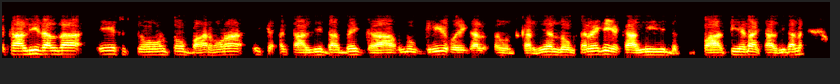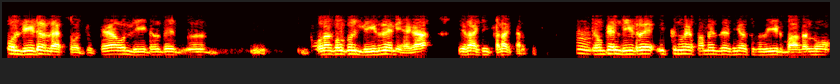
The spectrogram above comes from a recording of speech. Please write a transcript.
ਅਕਾਲੀ ਦਲ ਦਾ ਇਸ ਚੋਣ ਤੋਂ ਬਾਹਰ ਹੋਣਾ ਇੱਕ ਅਕਾਲੀ ਦਲ ਦੇ ਗ੍ਰਾਫ ਨੂੰ ਗਿਰੀ ਹੋਈ ਗੱਲ ਸਾਬਤ ਕਰਦੀ ਹੈ। ਲੋਕ ਕਹਿੰਦੇ ਕਿ ਅਕਾਲੀ ਪਾਰਟੀ ਜਿਹੜਾ ਅਕਾਲੀ ਦਲ ਉਹ ਲੀਡਰਲੈਸ ਹੋ ਚੁੱਕਿਆ ਉਹ ਲੀਡਰ ਦੇ ਉਹਨਾਂ ਕੋਲ ਕੋਈ ਲੀਡਰ ਨਹੀਂ ਹੈਗਾ ਜਿਹੜਾ ਕਿ ਖੜਾ ਕਰ ਸਕੇ। ਕਿਉਂਕਿ ਲੀਡਰ ਇੱਕ ਨੂੰ ਇਹ ਸਮਝਦੇ ਸੀ ਸੁਖਵੀਰ ਬਾਦਲ ਨੂੰ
